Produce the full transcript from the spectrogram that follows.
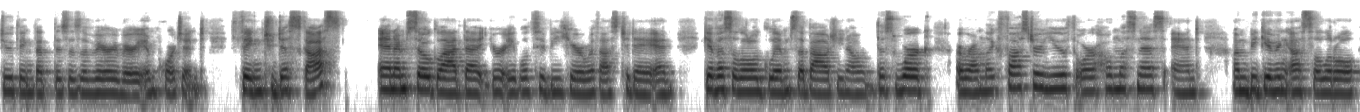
do think that this is a very very important thing to discuss and i'm so glad that you're able to be here with us today and give us a little glimpse about you know this work around like foster youth or homelessness and um, be giving us a little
